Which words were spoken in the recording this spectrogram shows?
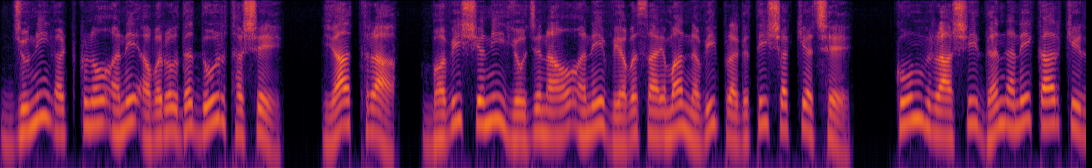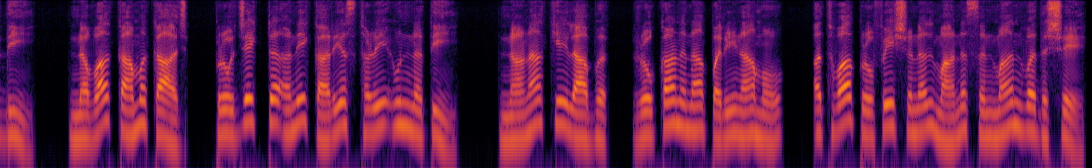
જૂની અટકણો અને અવરોધ દૂર થશે. યાત્રા, ભવિષ્યની યોજનાઓ અને વ્યવસાયમાં નવી પ્રગતિ શક્ય છે. કુંભ રાશિ ધન અને કારકિર્દી, નવા કામકાજ, પ્રોજેક્ટ અને કાર્યસ્થળે ઉન્નતિ. નાણાકીય લાભ, રોકાણના પરિણામો અથવા પ્રોફેશનલ માનસન્માન વધશે.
